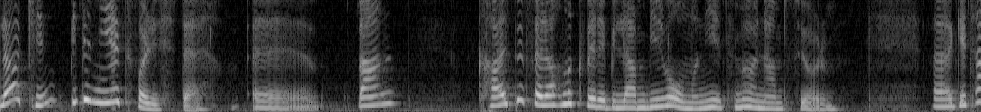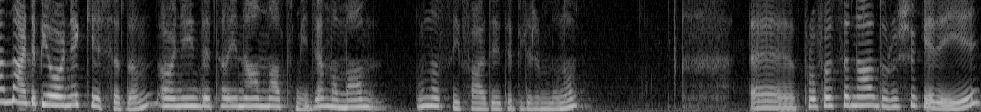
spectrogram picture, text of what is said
Lakin bir de niyet var işte. E, ben kalbe ferahlık verebilen biri olma niyetimi önemsiyorum. Ee, geçenlerde bir örnek yaşadım. Örneğin detayını anlatmayacağım ama nasıl ifade edebilirim bunu? Ee, profesyonel duruşu gereği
